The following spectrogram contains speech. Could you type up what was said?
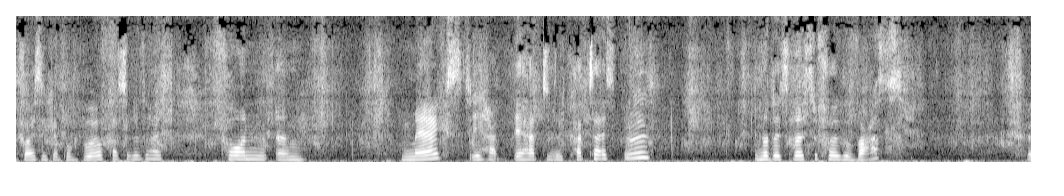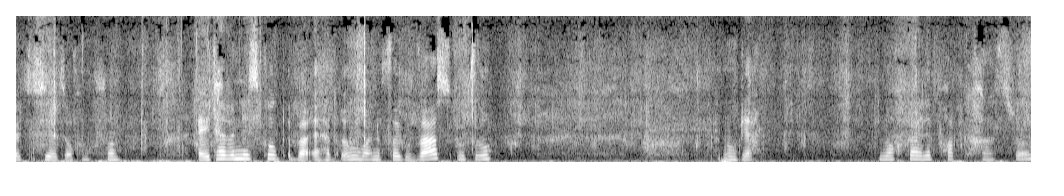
Ich weiß nicht, ob er Burkast oder so heißt. Von ähm, Max, der hat, der hat so eine Katze als Bild. Und hat als neueste Folge was? Vielleicht ist sie jetzt auch noch schon älter, wenn ihr es guckt, aber er hat irgendwann eine Folge was und so. Und ja. Noch geile Podcasts, oder?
